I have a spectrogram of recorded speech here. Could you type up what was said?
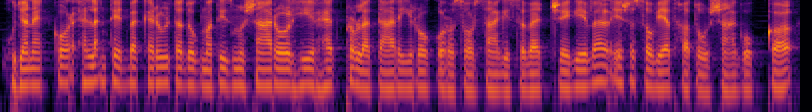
Ugyanekkor ellentétbe került a dogmatizmusáról hírhet proletárírók Oroszországi Szövetségével és a szovjet hatóságokkal,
